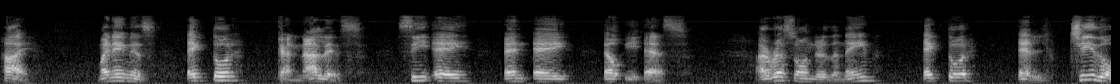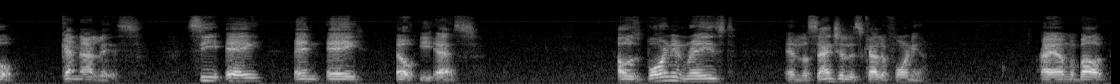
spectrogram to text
Hi, my name is Hector Canales. C-A-N-A-L-E-S. I wrestle under the name Hector El Chido Canales. C-A-N-A-L-E-S. I was born and raised in Los Angeles, California. I am about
